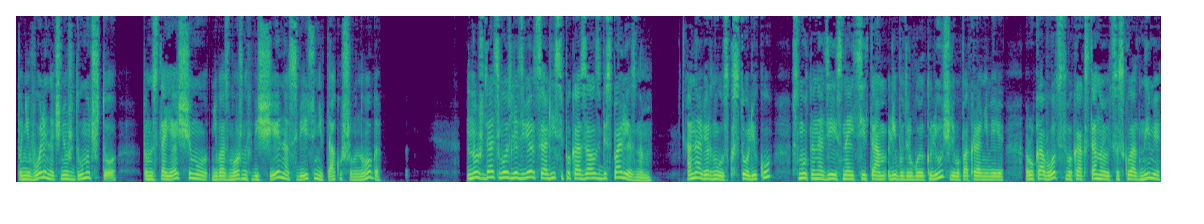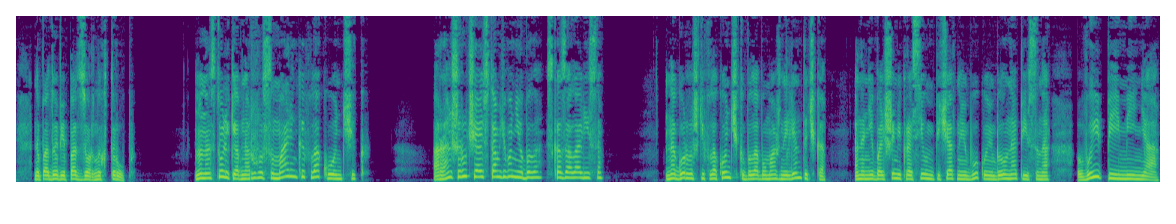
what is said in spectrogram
поневоле начнешь думать, что по-настоящему невозможных вещей на свете не так уж и много. Но ждать возле дверцы Алисе показалось бесполезным. Она вернулась к столику, смутно надеясь найти там либо другой ключ, либо, по крайней мере, руководство, как становятся складными наподобие подзорных труб. Но на столике обнаружился маленький флакончик. «А раньше, ручаюсь, там его не было», — сказала Алиса. На горлышке флакончика была бумажная ленточка, а на ней большими красивыми печатными буквами было написано «Выпей меня».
